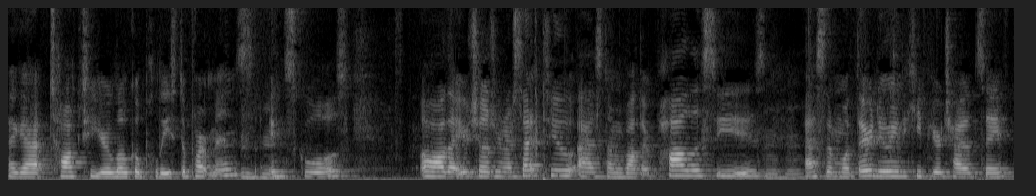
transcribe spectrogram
I got talk to your local police departments Mhm. in schools uh, that your children are sent to. Ask them about their policies. Mm-hmm. Ask them what they're doing to keep your child safe.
